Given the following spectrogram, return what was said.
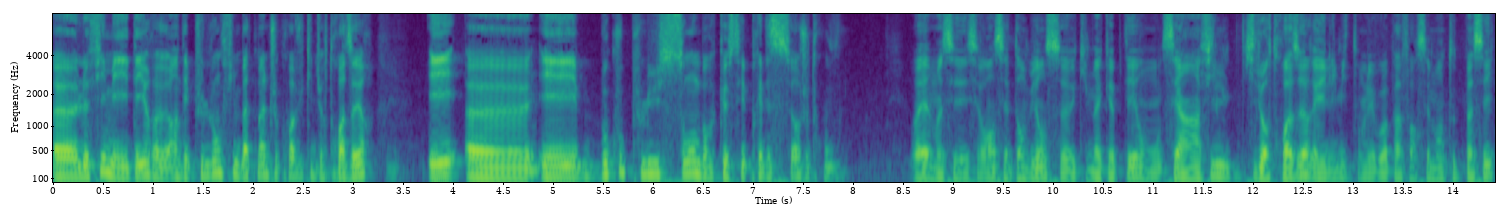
Euh, le film est d'ailleurs euh, un des plus longs films Batman je crois vu qu'il dure 3 heures et, et beaucoup plus sombre que ses prédécesseurs je trouve. Ouais, moi c'est vraiment cette ambiance euh, qui m'a capté. C'est un film qui dure 3 heures et limite on les voit pas forcément toutes passer.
